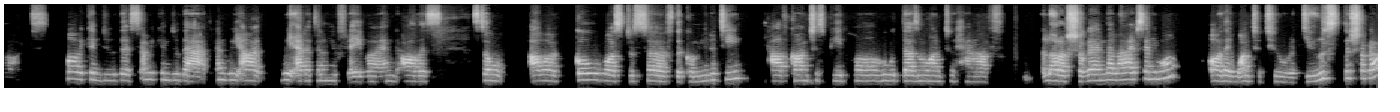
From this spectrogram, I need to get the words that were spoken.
thought oh we can do this and we can do that and we are we added a new flavor and all this so our goal was to serve the community health conscious people who doesn't want to have a lot of sugar in their lives anymore or they wanted to reduce the sugar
